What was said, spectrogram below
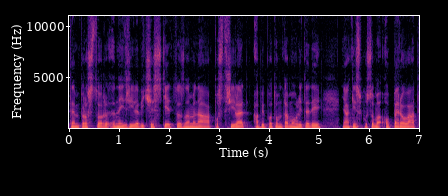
ten prostor nejdříve vyčistit, to znamená postřílet, aby potom tam mohli tedy nějakým způsobem operovat.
